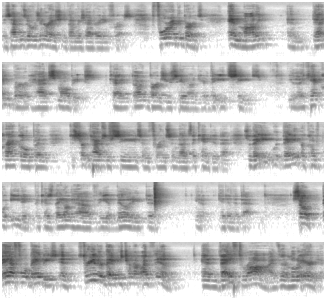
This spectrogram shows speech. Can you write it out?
This happens over generations, but I'm exaggerating for us. Four baby birds. And mommy and daddy bird had small beaks. Okay, they're like birds you see around here. They eat seeds. They can't crack open certain types of seeds and fruits and nuts. They can't do that. So they eat what they are comfortable eating because they don't have the ability to you know, get into that. So they have four babies, and three of their babies turn out like them, and they thrive in a little area.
